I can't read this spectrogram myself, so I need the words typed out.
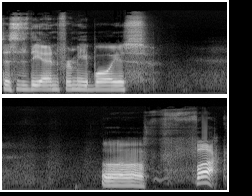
This is the end for me, boys. Oh, fuck.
